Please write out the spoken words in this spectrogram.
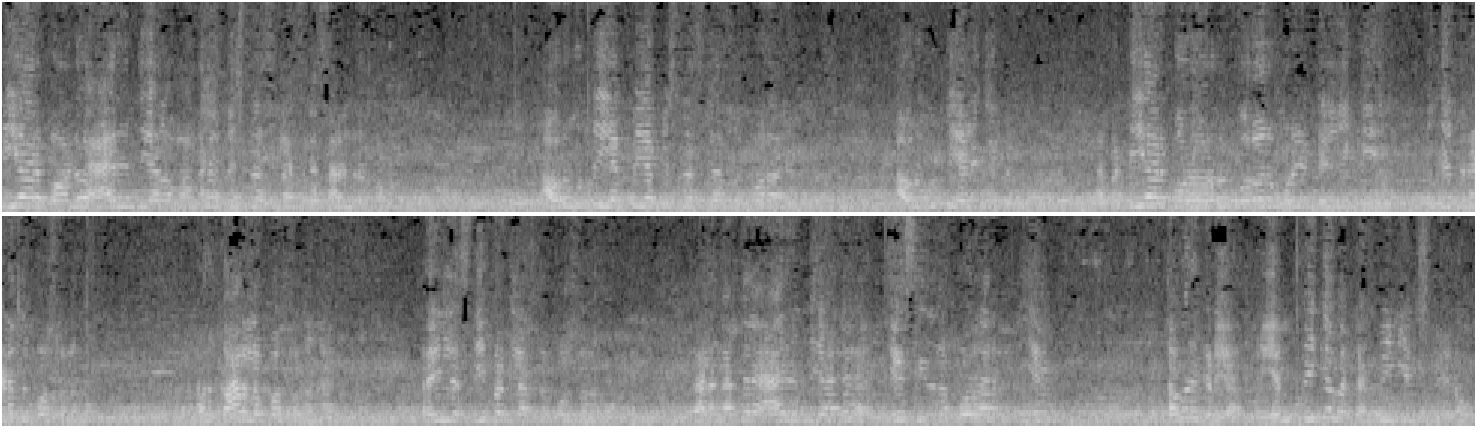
டிஆர் பாலு ஏர் இந்தியாவில் வாங்கின பிசினஸ் கிளாஸ்ல சரண்டர் பண்ணணும் அவர் மட்டும் எப்பயா பிசினஸ் கிளாஸ்ல போறாரு. அவர் மட்டும் எலிஜிபிள் அப்ப டிஆர் போறவர்கள் ஒரு ஒரு முறை டெல்லிக்கு இங்கிருந்து நடந்து போக சொல்லுங்க. அவர் கார்ல போக சொல்லுங்க. ட்ரெயின்ல ஸ்லீப்பர் கிளாஸ்ல போக சொல்லுங்க. காலங்காலத்தில் ஏர் இந்தியாவில் ஏசி இதில் போறாரு. ஏன்? தவறு கிடையாது. ஒரு எம்பிக்கு அந்த கன்வீனியன்ஸ் வேணும்.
